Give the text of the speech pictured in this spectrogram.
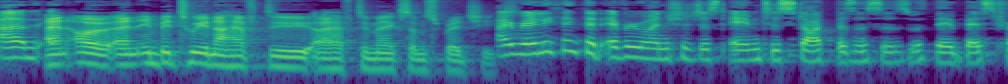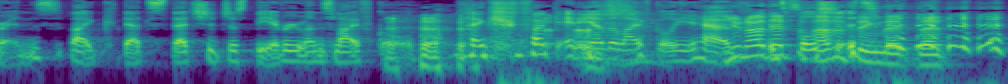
Um, and oh, and in between, I have to I have to make some spreadsheets. I really think that everyone should just aim to start businesses with their best friends. Like that's that should just be everyone's life goal. like fuck any other life goal you have. You know, that's another thing that, that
